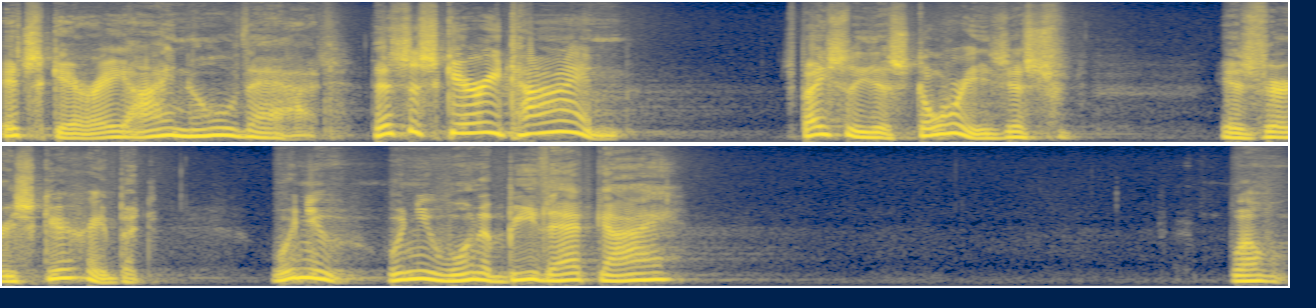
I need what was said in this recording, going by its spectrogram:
It's scary. I know that. This is a scary time. Especially the story is just is very scary. But wouldn't you wouldn't you want to be that guy? Well,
